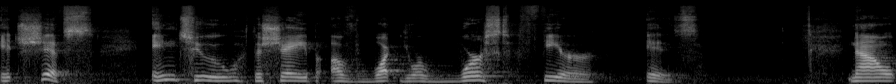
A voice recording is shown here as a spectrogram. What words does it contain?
it shifts into the shape of what your worst fear is. Now,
